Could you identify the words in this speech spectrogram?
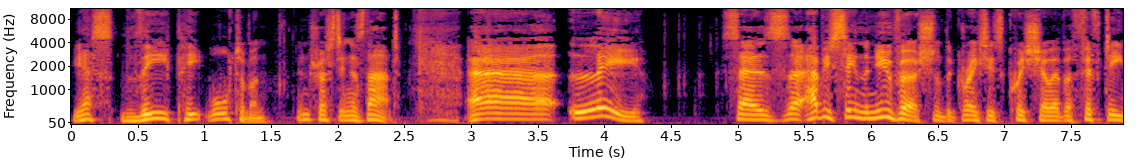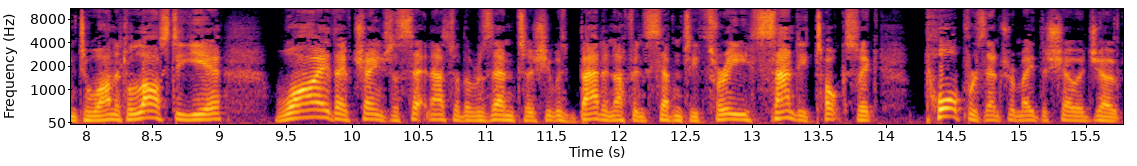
Yes, the Pete Waterman. Interesting as that. Uh, Lee says, uh, Have you seen the new version of the greatest quiz show ever, 15 to 1? It'll last a year. Why? They've changed the set now to the presenter. She was bad enough in 73. Sandi Toksvig, poor presenter, made the show a joke.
